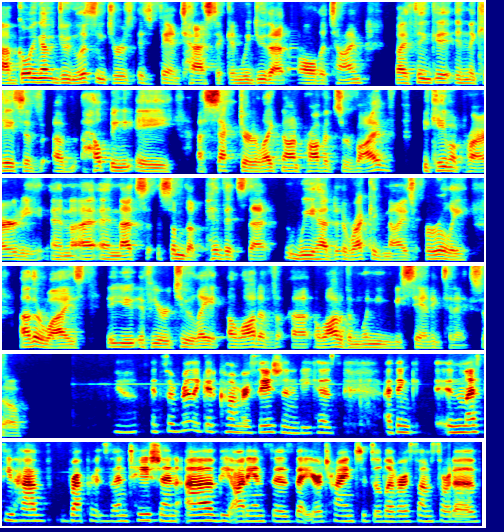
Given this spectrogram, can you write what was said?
um, going out and doing listening tours is fantastic, and we do that all the time. But I think in the case of, of helping a, a sector like nonprofit survive, became a priority, and uh, and that's some of the pivots that we had to recognize early Otherwise, you if you were too late, a lot of uh, a lot of them wouldn't even be standing today. So. Yeah, it's a really good conversation because I think unless you have representation of the audiences that you're trying to deliver some sort of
